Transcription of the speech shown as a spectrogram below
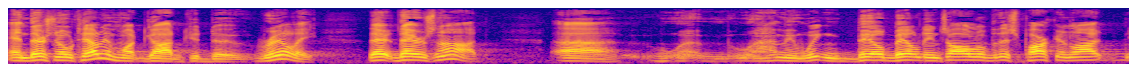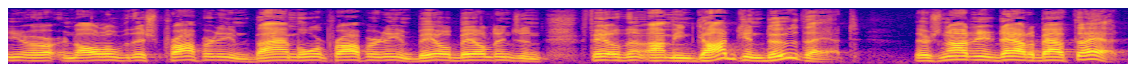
and there's no telling what God could do, really. There, there's not. Uh, I mean, we can build buildings all over this parking lot, you know, and all over this property, and buy more property and build buildings and fill them. I mean, God can do that. There's not any doubt about that.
